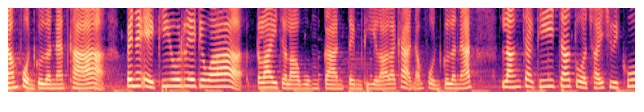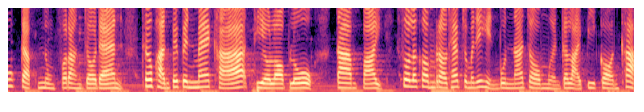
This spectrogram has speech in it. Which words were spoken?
น้ำฝนกุลนัทค่ะ เป็นนางเอกที่เรียกได้ว่า ใกล้จะลาวงการเต็มทีแล้วละค่ะ น้ำฝนกุลนัทหลังจากที่เจ้าตัวใช้ชีวิตคู่กับหนุ่มฝรั่งจอร์แดน เธอผันไปเป็นแม่ค้า เที่ยวรอบโลก ตามไปส่วนละครเราแทบจะไม่ได้เห็นบนหน้าจอเหมือนกันหลายปีก่อนค่ะ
